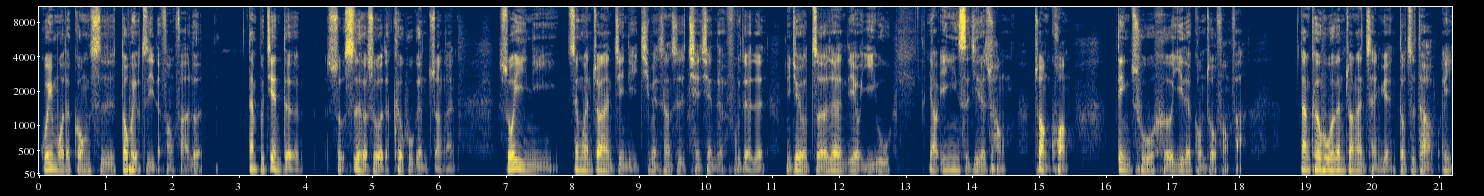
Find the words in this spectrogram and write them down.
规模的公司都会有自己的方法论，但不见得所适合所有的客户跟专案。所以你身为专案经理，基本上是前线的负责人，你就有责任也有义务要因应实际的状状况。定出合一的工作方法，让客户跟专案成员都知道，哎，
